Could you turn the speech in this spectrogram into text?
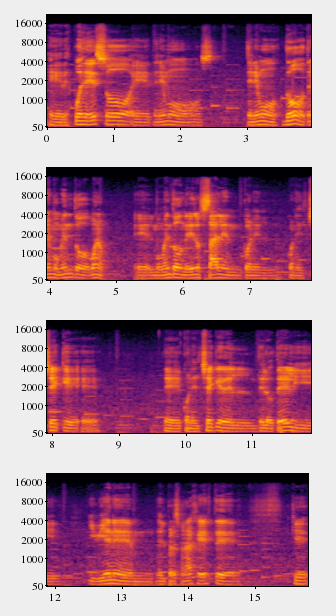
Eh, después de eso eh, tenemos, tenemos dos o tres momentos. Bueno, el momento donde ellos salen con el, con el cheque. con el cheque del, hotel y, y viene el personaje este que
